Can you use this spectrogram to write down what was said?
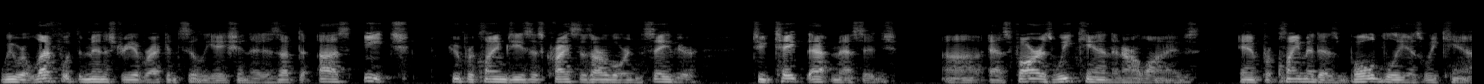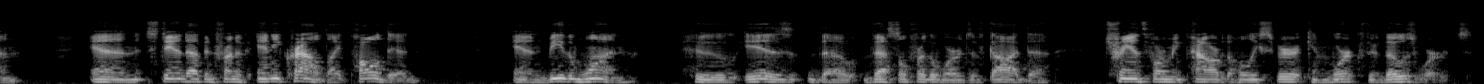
We were left with the ministry of reconciliation. It is up to us each who proclaim Jesus Christ as our Lord and Savior to take that message uh, as far as we can in our lives and proclaim it as boldly as we can and stand up in front of any crowd like Paul did and be the one who is the vessel for the words of God. The transforming power of the Holy Spirit can work through those words.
